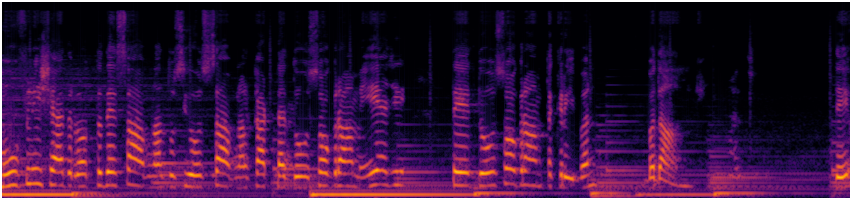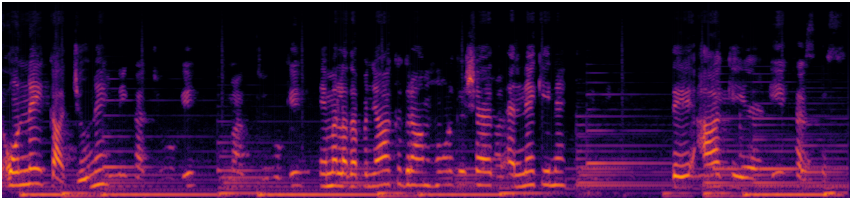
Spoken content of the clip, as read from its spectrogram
ਮੂੰਗਫਲੀ ਸ਼ਾਇਦ ਰੁੱਤ ਦੇ ਹਿਸਾਬ ਨਾਲ ਤੁਸੀਂ ਉਸ ਹਿਸਾਬ ਨਾਲ ਘੱਟ ਹੈ 200 ਗ੍ਰਾਮ ਇਹ ਹੈ ਜੀ ਤੇ 200 ਗ੍ਰਾਮ ਤਕਰੀਬਨ ਬਦਾਮ ਨੇ। ਹਾਂਜੀ। ਤੇ ਉਹਨੇ ਹੀ ਕਾਜੂ ਨੇ। ਇੰਨੀ ਕਾਜੂ ਹੋ ਗਏ ਮਗਜ ਹੋ ਗਏ। ਇਹ ਮੈਨੂੰ ਲੱਗਦਾ 50 ਕੁ ਗ੍ਰਾਮ ਹੋਣਗੇ ਸ਼ਾਇਦ। ਐਨੇ ਕੀ ਨੇ? ਤੇ ਆ ਕੀ ਹੈ? ਇਹ ਖਸਖਸ।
